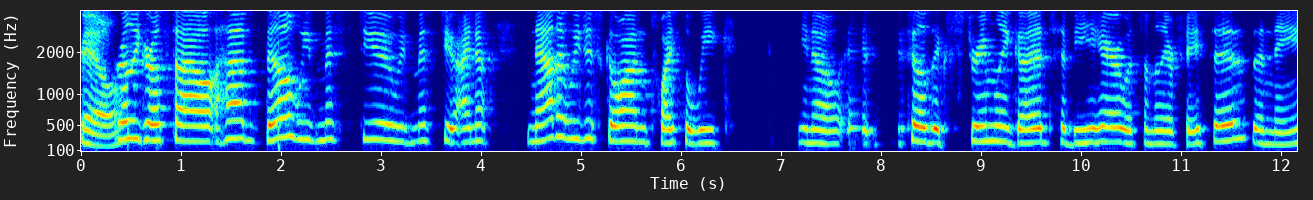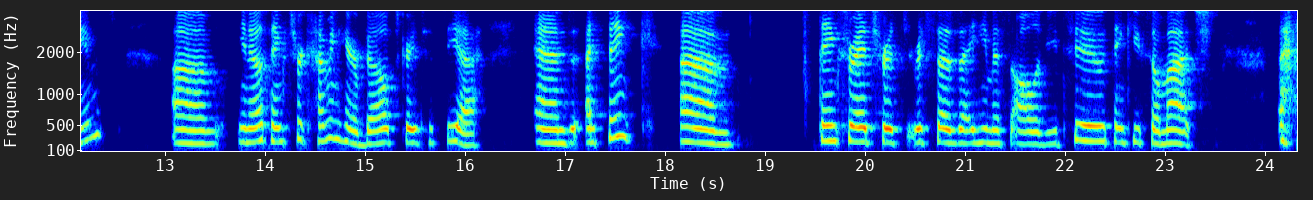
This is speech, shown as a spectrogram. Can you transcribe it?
Bill. Girly Girl Style Hubs. Bill, we've missed you. We've missed you. I know now that we just go on twice a week, you know, it, it feels extremely good to be here with familiar faces and names. Um, you know, thanks for coming here, Bill. It's great to see you. And I think, um, thanks, Rich. Rich. Rich says that he missed all of you too. Thank you so much.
